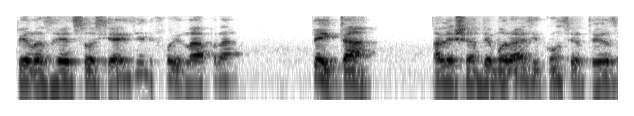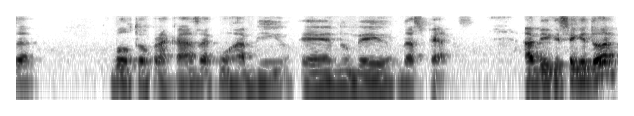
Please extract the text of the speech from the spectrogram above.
pelas redes sociais, ele foi lá para peitar Alexandre de Moraes e com certeza voltou para casa com o rabinho é, no meio das pernas. Amigo e seguidor,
